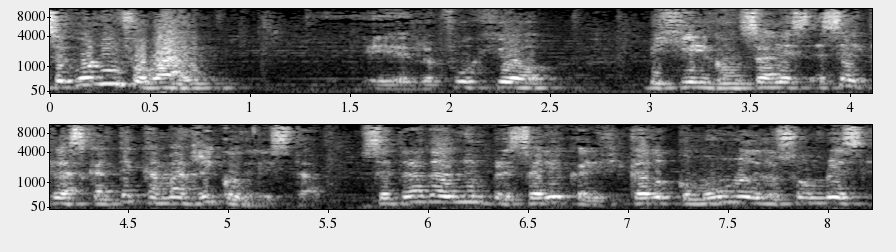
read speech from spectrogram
según Infobae, el refugio Vigil González es el tlaxcalteca más rico del estado. Se trata de un empresario calificado como uno de los hombres,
